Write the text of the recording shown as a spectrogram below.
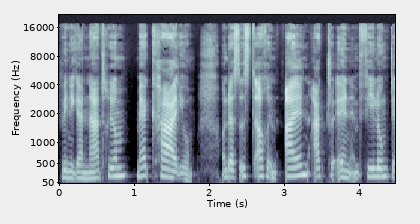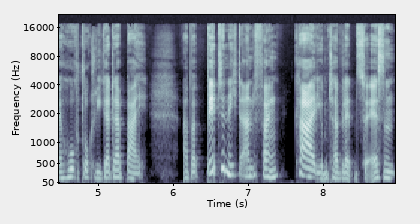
Weniger Natrium, mehr Kalium. Und das ist auch in allen aktuellen Empfehlungen der Hochdruckliga dabei. Aber bitte nicht anfangen, Kaliumtabletten zu essen.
